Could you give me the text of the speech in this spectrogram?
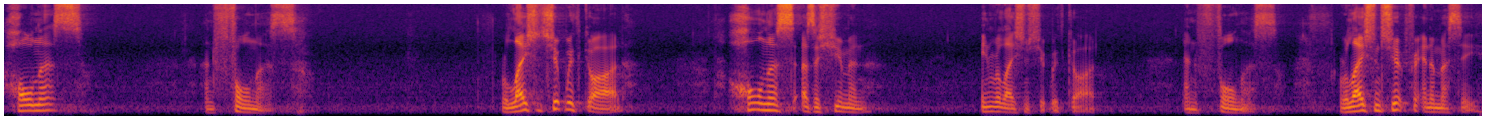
wholeness, and fullness. Relationship with God, wholeness as a human in relationship with God, and fullness. Relationship for intimacy,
